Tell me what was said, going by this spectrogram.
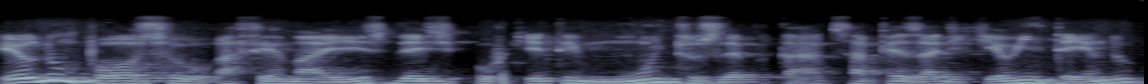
eu não posso afirmar isso, desde porque tem muitos deputados, apesar de que eu entendo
